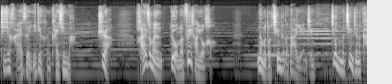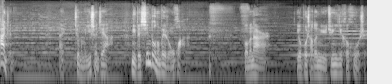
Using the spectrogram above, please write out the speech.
这些孩子一定很开心吧？是啊，孩子们对我们非常友好，那么多清澈的大眼睛，就那么静静的看着你，哎，就那么一瞬间啊。你的心都能被融化了。我们那儿有不少的女军医和护士，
